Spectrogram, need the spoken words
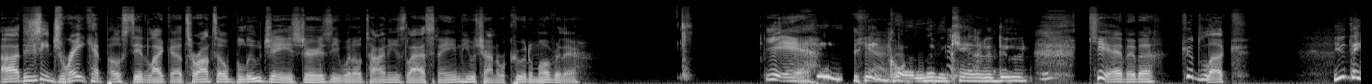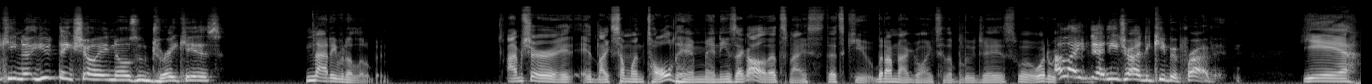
Uh, did you see Drake had posted like a Toronto Blue Jays jersey with Ohtani's last name? He was trying to recruit him over there. Yeah, you ain't going to live in Canada, dude. Canada. Good luck. You think he know? You think Shohei knows who Drake is? Not even a little bit. I'm sure it, it like someone told him, and he's like, "Oh, that's nice, that's cute," but I'm not going to the Blue Jays. What, what are we? I like that he tried to keep it private. Yeah,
